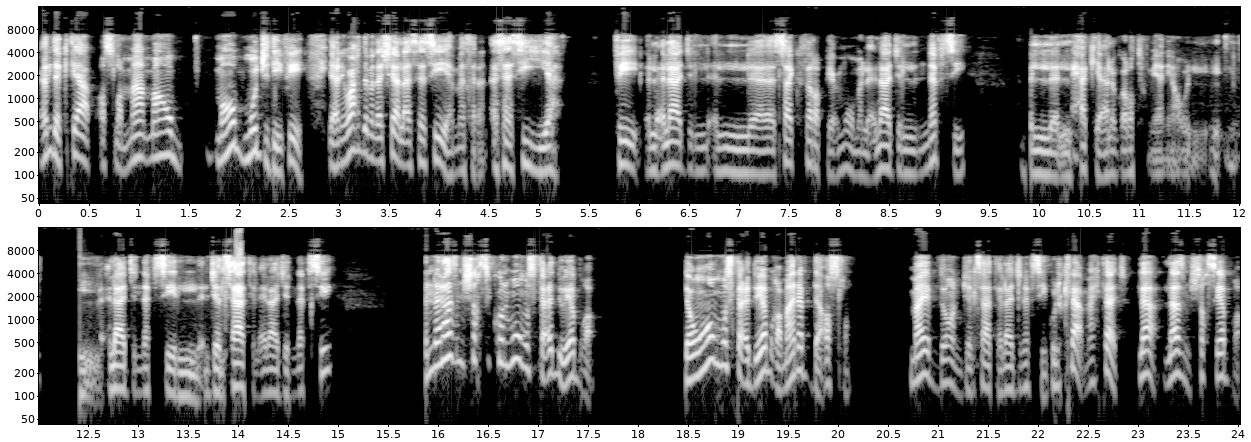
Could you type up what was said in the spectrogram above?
عنده اكتئاب أصلا ما ما هو ما هو مجدي فيه. يعني واحدة من الأشياء الأساسية مثلا أساسية في العلاج السايكوثيرابي عموما العلاج النفسي بالحكي على قولتهم يعني أو العلاج النفسي الجلسات العلاج النفسي إنه لازم الشخص يكون هو مستعد ويبغى. لو هو مستعد ويبغى ما نبدأ أصلا. ما يبدون جلسات علاج نفسي يقول لا ما يحتاج. لا لازم الشخص يبغى.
